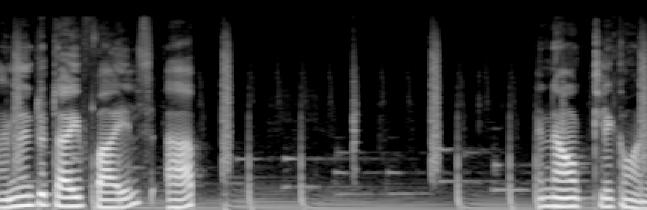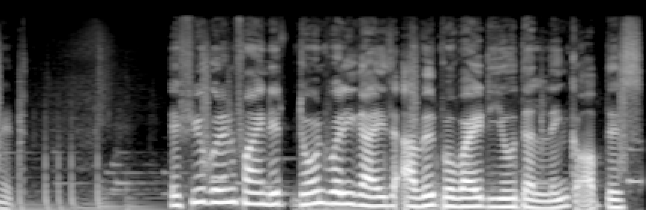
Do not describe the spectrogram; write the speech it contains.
I'm going to type Files app. And now click on it. If you couldn't find it, don't worry guys, I will provide you the link of this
